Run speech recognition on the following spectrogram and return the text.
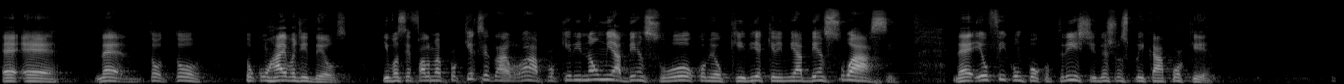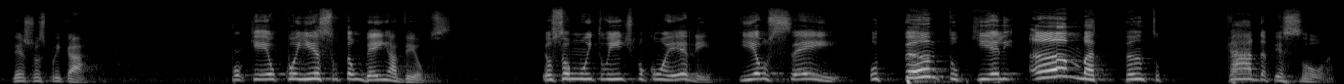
é, é, né, tô, tô, tô com raiva de Deus. E você fala, mas por que você está lá? Ah, porque ele não me abençoou como eu queria que ele me abençoasse. Né? Eu fico um pouco triste, deixa eu explicar por quê. Deixa eu explicar. Porque eu conheço tão bem a Deus. Eu sou muito íntimo com Ele. E eu sei o tanto que ele ama tanto cada pessoa.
